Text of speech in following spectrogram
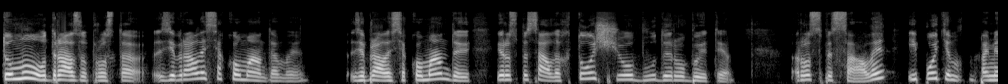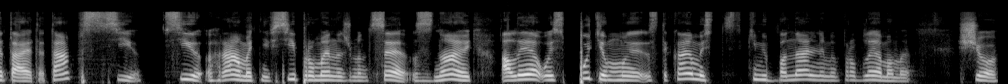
Тому одразу просто зібралися командами, зібралися командою і розписали, хто що буде робити. Розписали, і потім пам'ятаєте, так, всі, всі грамотні, всі про менеджмент це знають, але ось потім ми стикаємось з такими банальними проблемами, що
